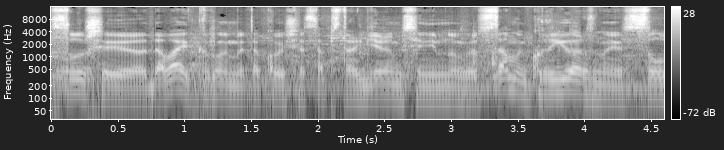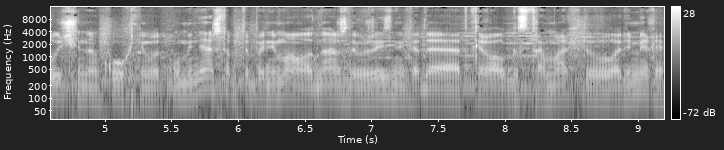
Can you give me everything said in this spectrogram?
Слушай, давай какой-нибудь такой сейчас абстрагируемся немного. Самый курьезный случай на кухне. Вот у меня, чтобы ты понимал, однажды в жизни, когда я открывал гастромаркет в Владимире,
